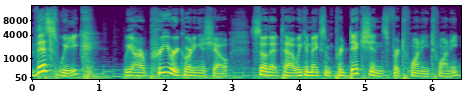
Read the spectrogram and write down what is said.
This week, we are pre recording a show so that uh, we can make some predictions for 2020.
